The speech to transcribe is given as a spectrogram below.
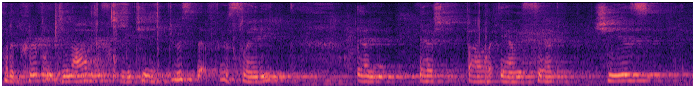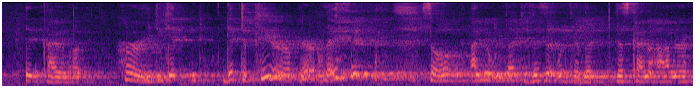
What a privilege and honor to introduce that First Lady. And as uh, Anne said, she is in kind of a hurry to get, get to Pierre, apparently. so I know we'd like to visit with her, but just kind of honor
